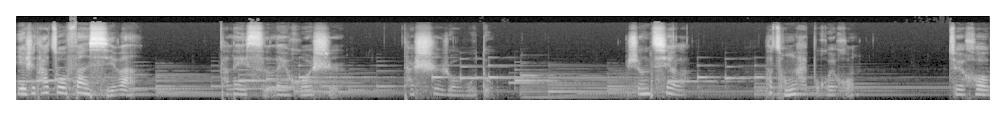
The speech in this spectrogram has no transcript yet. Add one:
也是他做饭洗碗。他累死累活时，他视若无睹；生气了，他从来不会哄。最后，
